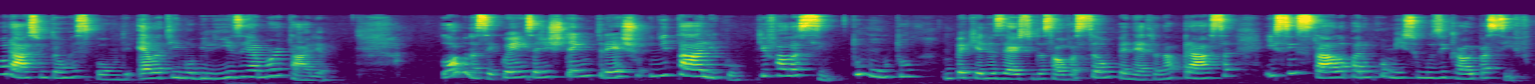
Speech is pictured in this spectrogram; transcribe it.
Horácio então responde: Ela te imobiliza e amortalha. Logo na sequência, a gente tem um trecho em itálico que fala assim: Tumulto, um pequeno exército da salvação penetra na praça e se instala para um comício musical e pacífico.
